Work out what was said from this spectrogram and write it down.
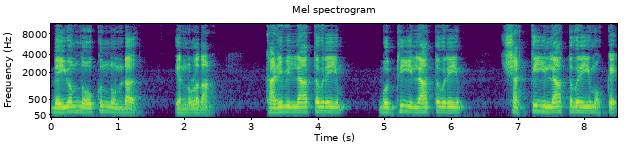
ദൈവം നോക്കുന്നുണ്ട് എന്നുള്ളതാണ്. കഴിവില്ലാത്തവരെയും ബുദ്ധിയില്ലാത്തവരെയും ശക്തിയില്ലാത്തവരെയും ഒക്കെ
